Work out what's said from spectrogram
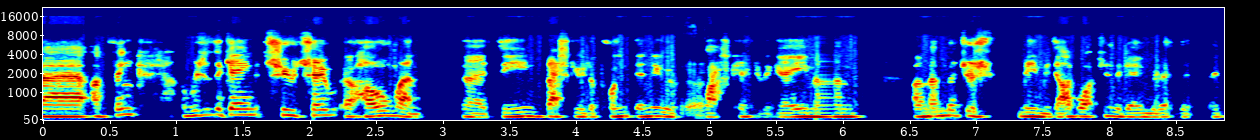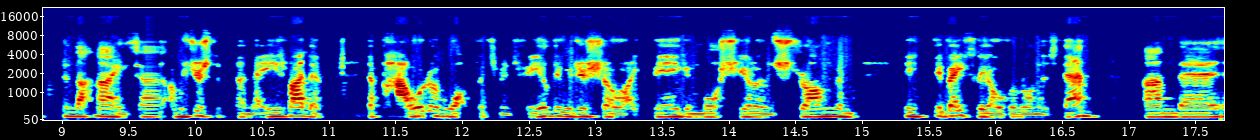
Uh, I think I was at the game at two two at home when uh, Dean rescued a point, didn't he, with the last kick of the game, and I remember just me and my dad watching the game with it that night. I was just amazed by the, the power of Watford's midfield. They were just so like big and muscular and strong, and they, they basically overrun us then. And uh,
